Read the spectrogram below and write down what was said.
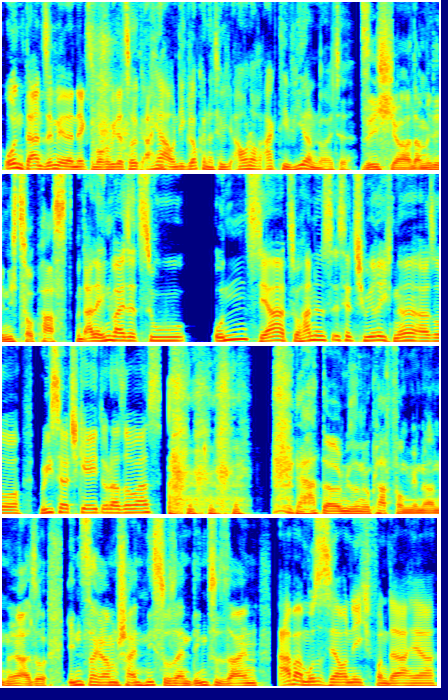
Und dann sind wir dann nächste Woche wieder zurück. Ach ja, und die Glocke natürlich auch noch aktivieren, Leute. Sicher, damit ihr nichts verpasst. Und alle Hinweise zu uns, ja, zu Hannes ist jetzt schwierig, ne? Also ResearchGate oder sowas. er hat da irgendwie so eine Plattform genannt, ne? Also Instagram scheint nicht so sein Ding zu sein. Aber muss es ja auch nicht, von daher,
